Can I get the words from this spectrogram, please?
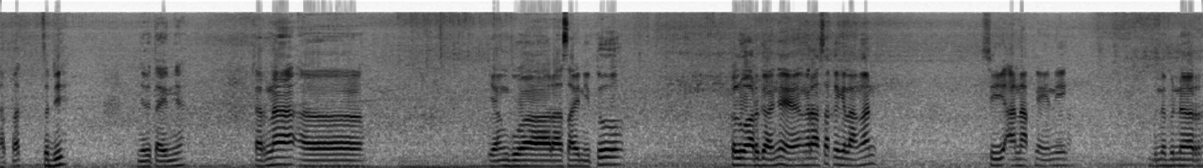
Dapat sedih nyeritainnya. Karena eh, yang gua rasain itu keluarganya ya ngerasa kehilangan si anaknya ini. Bener-bener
